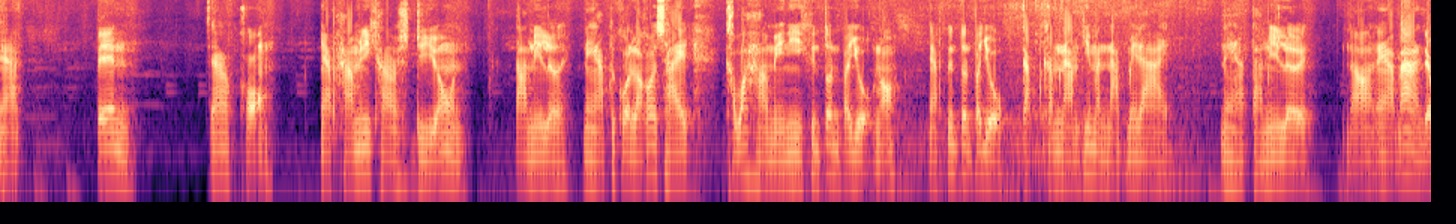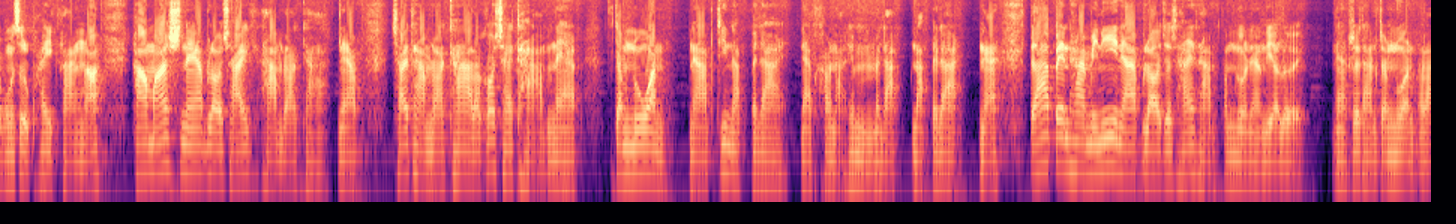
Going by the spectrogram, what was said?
นะครับเป็นเจ้าของนะครับ how many cars do you own ตามนี้เลยนะครับทุกคนเราก็ใช้คำว่า how many ขึ้นต้นประโยคเนาะ นะครับขึ้นต้นประโยคกับคำนามที่มันนับไม่ได้นะครับตามนี้เลยเนาะนะครับอะเดี๋ยวผมสรุปให้อีกครั้งเนาะ how much นะครับเราใช้ถามราคานะครับใช้ถามราคาแล้วก็ใช้ถามนะครับจำนวนนะครับที่นับไม่ได้นะครับคำนามที่มันไม่นับนับไม่ได้นะแต่ถ้าเป็น how many นะครับเราจะใช้ถามจำนวนอย่างเดียวเลยนะครับใช้ถามจำนวนอะไร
